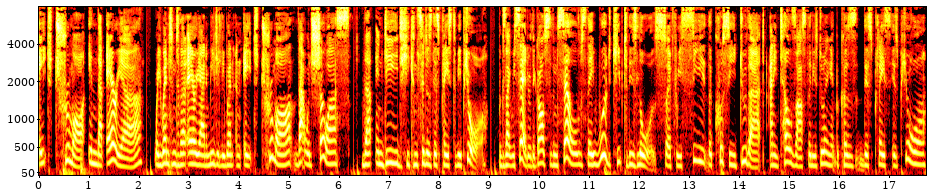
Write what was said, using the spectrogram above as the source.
ate Truma in that area, or he went into that area and immediately went and ate Truma, that would show us that indeed he considers this place to be pure. Because like we said, with regards to themselves, they would keep to these laws. So if we see the Kusi do that, and he tells us that he's doing it because this place is pure,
